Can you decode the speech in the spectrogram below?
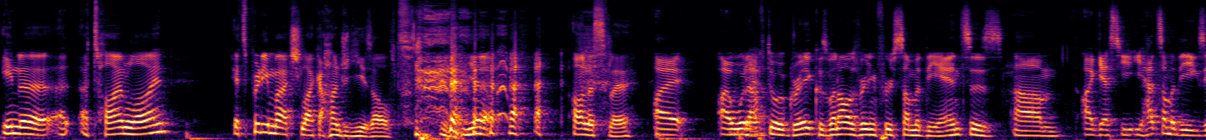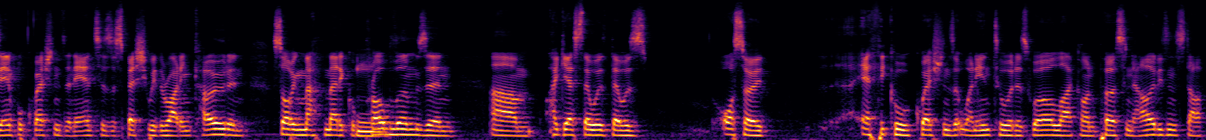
in a, a, a timeline, it's pretty much like 100 years old. yeah. Honestly. I. I would yeah. have to agree because when I was reading through some of the answers, um, I guess you, you, had some of the example questions and answers, especially with writing code and solving mathematical mm. problems, and um, I guess there was there was also ethical questions that went into it as well, like on personalities and stuff.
